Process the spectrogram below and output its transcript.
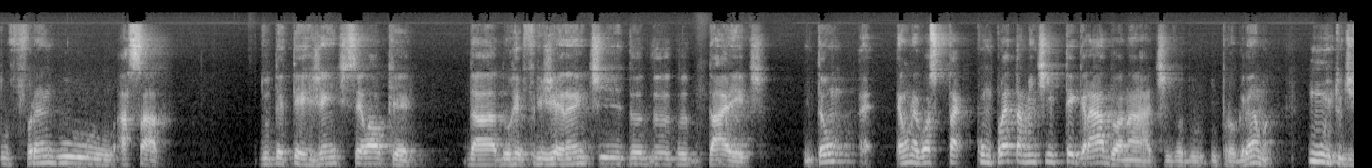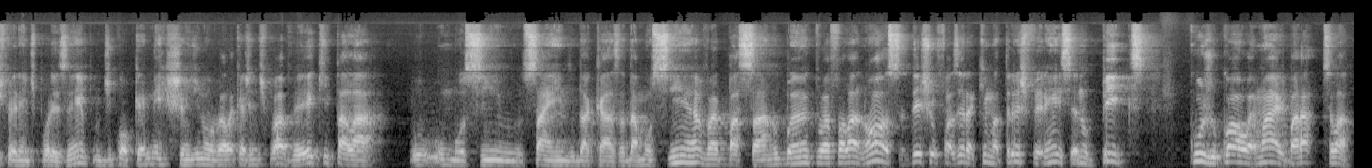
do frango assado, do detergente, sei lá o quê, da, do refrigerante do, do, do diet. Então, é, é um negócio que está completamente integrado à narrativa do, do, programa, muito diferente, por exemplo, de qualquer merchan de novela que a gente vai ver, que está lá o, o, mocinho saindo da casa da mocinha, vai passar no banco, vai falar: Nossa, deixa eu fazer aqui uma transferência no Pix, cujo qual é mais barato, sei lá.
